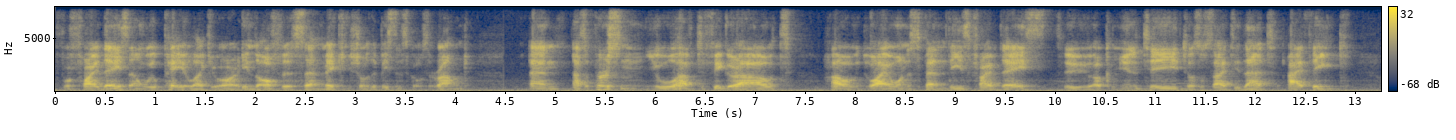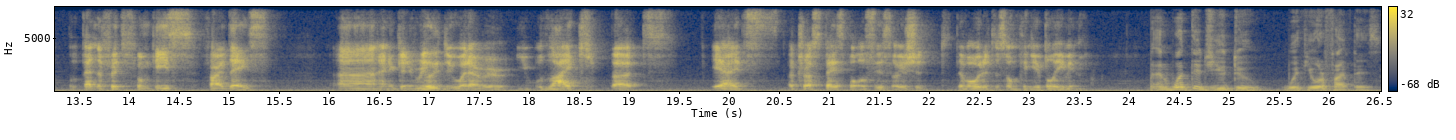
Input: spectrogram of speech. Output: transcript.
for five days, and we'll pay you like you are in the office and making sure the business goes around. And as a person, you will have to figure out how do I want to spend these five days to a community, to a society that I think will benefit from these five days. Uh, and you can really do whatever you would like, but yeah, it's a trust-based policy, so you should devote it to something you believe in. And what did you do with your five days?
